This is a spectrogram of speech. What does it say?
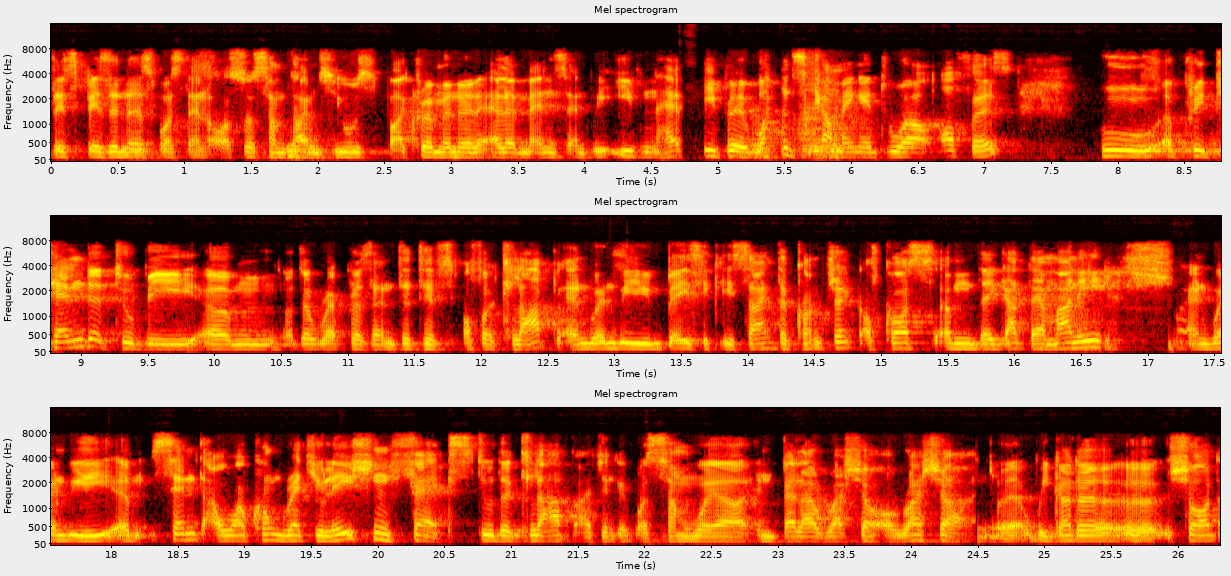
this business was then also sometimes used by criminal elements. And we even had people once coming into our office who uh, pretended to be um, the representatives of a club. And when we basically signed the contract, of course, um, they got their money. And when we um, sent our congratulation fax to the club, I think it was somewhere in Belarus or Russia, uh, we got a, a, short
